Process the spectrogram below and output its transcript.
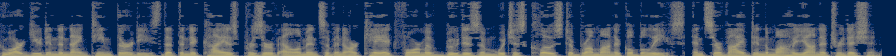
who argued in the 1930s that the Nikayas preserve elements of an archaic form of Buddhism which is close to Brahmanical beliefs, and survived in the Mahayana tradition.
